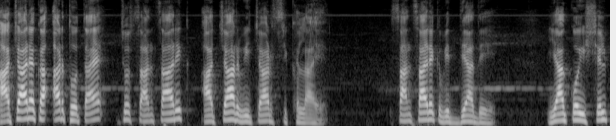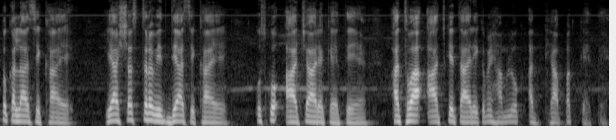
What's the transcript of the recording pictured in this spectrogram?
आचार्य का अर्थ होता है जो सांसारिक आचार विचार सिखलाए। सांसारिक विद्या दे, या कोई शिल्प कला सिखाए, या शस्त्र विद्या सिखाए, उसको आचार्य कहते हैं, अथवा आज के तारीख में हम लोग अध्यापक कहते हैं।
